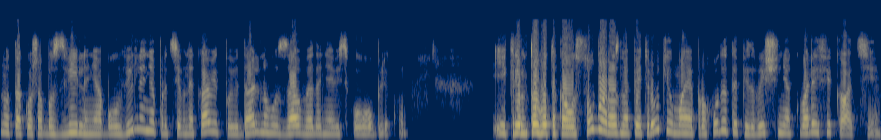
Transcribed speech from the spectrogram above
ну також або звільнення, або увільнення працівника відповідального за ведення військового обліку. І крім того, така особа раз на 5 років має проходити підвищення кваліфікації.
